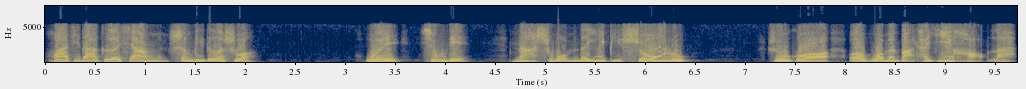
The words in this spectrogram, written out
滑稽大哥向圣彼得说：“喂，兄弟，那是我们的一笔收入。如果呃我们把它医好了，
